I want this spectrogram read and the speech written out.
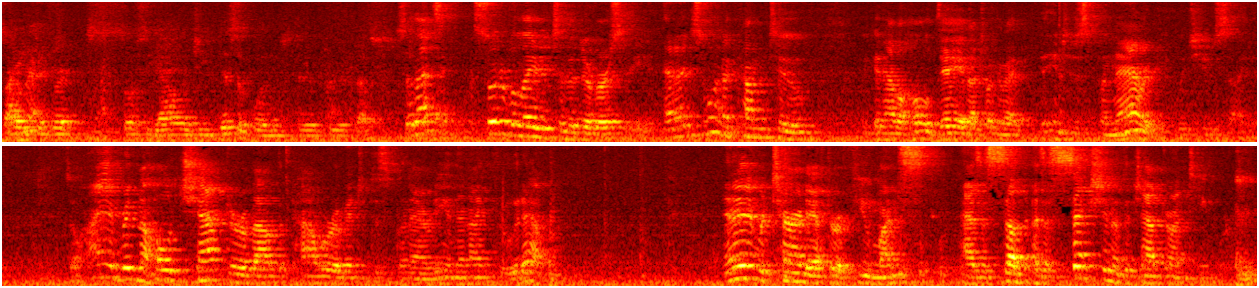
scientific sociology disciplines to, to address. So that's sort of related to the diversity. And I just want to come to, we can have a whole day about talking about the interdisciplinarity, which you cited. So I had written a whole chapter about the power of interdisciplinarity, and then I threw it out. And then it returned after a few months as a sub, as a section of the chapter on teamwork.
